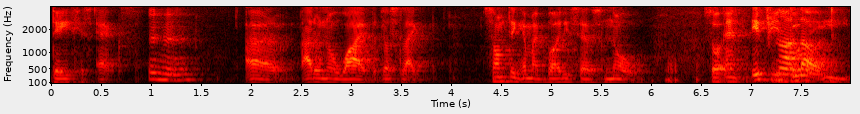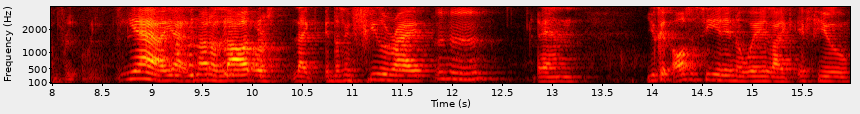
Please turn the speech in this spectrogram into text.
date his ex. Mhm. uh, I don't know why, but just like something in my body says no. So and if you Not do, allowed. yeah, yeah, it's not allowed or like it doesn't feel right. Mhm. And you could also see it in a way like if you,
